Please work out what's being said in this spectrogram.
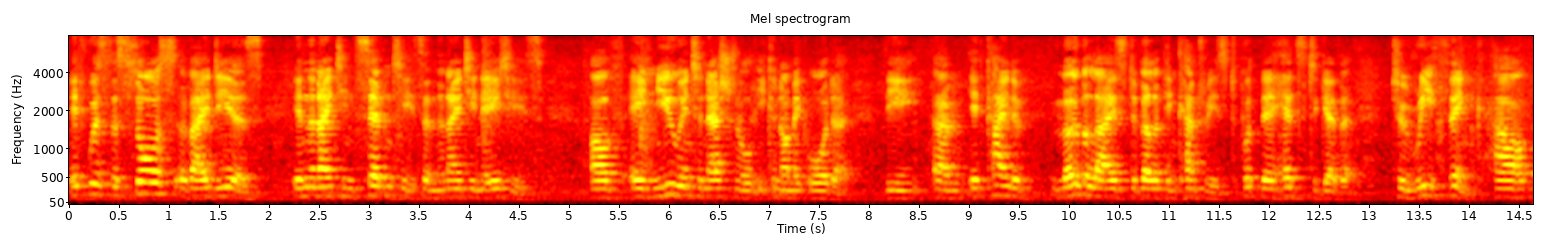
it was the source of ideas in the 1970s and the 1980s of a new international economic order. The, um, it kind of mobilized developing countries to put their heads together to rethink how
